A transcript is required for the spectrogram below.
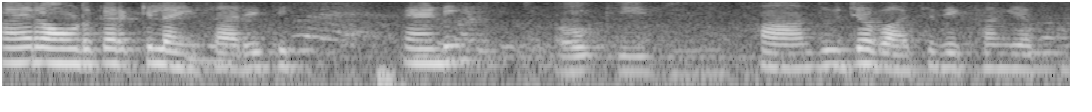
ਐਂ ਰਾਉਂਡ ਕਰਕੇ ਲਾਈ ਸਾਰੇ ਤੇ। ਐਂਡੀ ਓਕੇ ਜੀ। ਹਾਂ ਦੂਜਾ ਬਾਅਦ ਚ ਦੇਖਾਂਗੇ ਆਪਾਂ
